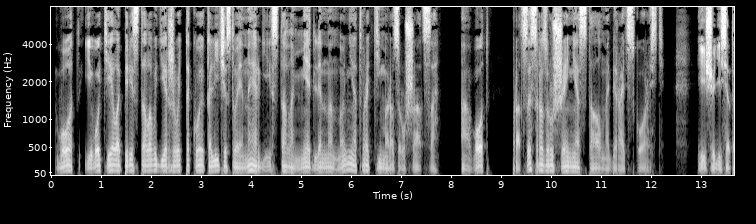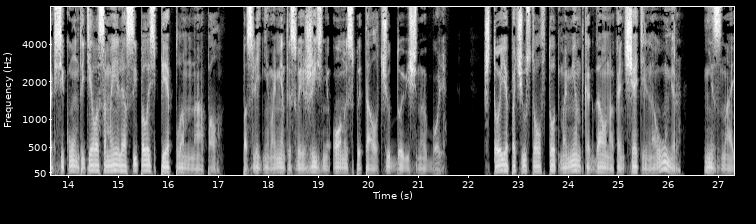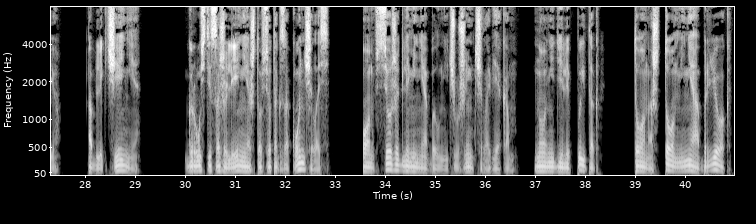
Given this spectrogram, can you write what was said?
Вот его тело перестало выдерживать такое количество энергии и стало медленно, но неотвратимо разрушаться. А вот Процесс разрушения стал набирать скорость. Еще десяток секунд, и тело Самаэля осыпалось пеплом на пол. Последние моменты своей жизни он испытал чудовищную боль. Что я почувствовал в тот момент, когда он окончательно умер, не знаю. Облегчение, грусть и сожаление, что все так закончилось. Он все же для меня был не чужим человеком. Но недели пыток, то, на что он меня обрек.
